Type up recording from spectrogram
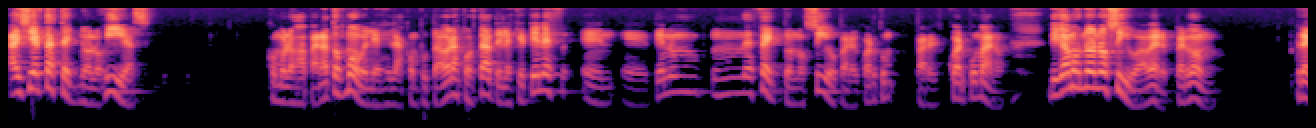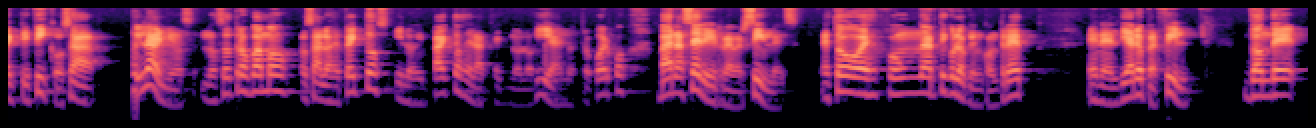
hay ciertas tecnologías como los aparatos móviles y las computadoras portátiles que tienen, eh, un, efecto nocivo para el, cuerpo, para el cuerpo humano. Digamos no nocivo, a ver, perdón, rectifico, o sea, mil años, nosotros vamos, o sea, los efectos y los impactos de la tecnología en nuestro cuerpo van a ser irreversibles. Esto fue un artículo que encontré en el diario Perfil, donde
